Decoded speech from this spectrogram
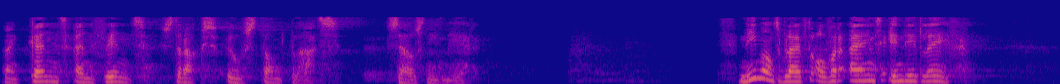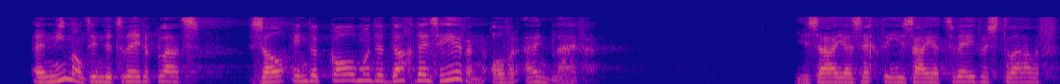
Men kent en vindt straks uw standplaats zelfs niet meer. Niemand blijft overeind in dit leven. En niemand in de tweede plaats zal in de komende dag des Heren overeind blijven. Jezaja zegt in Jezaja 2 vers 12,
